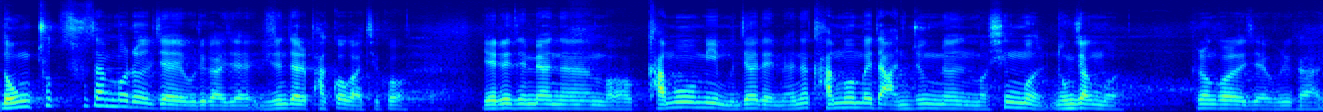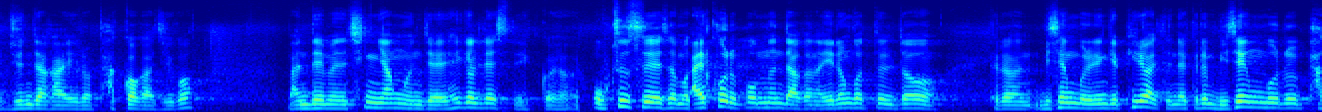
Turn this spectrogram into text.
농축 수산물을 이제 우리가 이제 유전자를 바꿔 가지고 예를 들면은 뭐 가뭄이 문제가 되면은 가뭄에다 안 죽는 뭐 식물, 농작물 그런 걸 이제 우리가 유전자 가위로 바꿔 가지고 만들면 식량 문제 해결될 수도 있고요. 옥수수에서 뭐 알코올을 뽑는다거나 이런 것들도 그런 미생물 이런 게 필요할 텐데 그런 미생물을 바,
